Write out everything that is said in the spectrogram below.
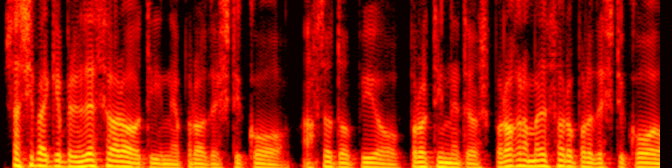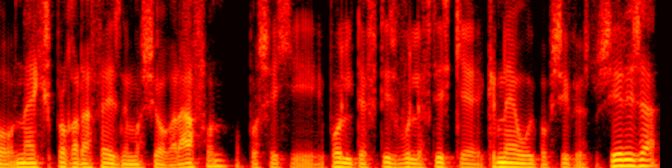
Σας είπα και πριν, δεν θεωρώ ότι είναι προοδευτικό αυτό το οποίο προτείνεται ως πρόγραμμα. Δεν θεωρώ προοδευτικό να έχεις προγραφές δημοσιογράφων, όπως έχει πολιτευτής, βουλευτής και εκ νέου υποψήφιος του ΣΥΡΙΖΑ.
